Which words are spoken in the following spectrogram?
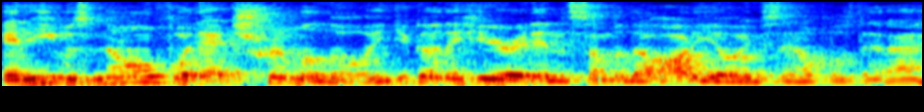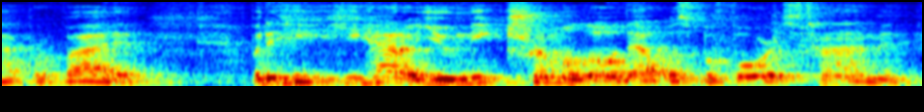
and he was known for that tremolo. And you're going to hear it in some of the audio examples that I have provided. But he, he had a unique tremolo that was before its time. And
